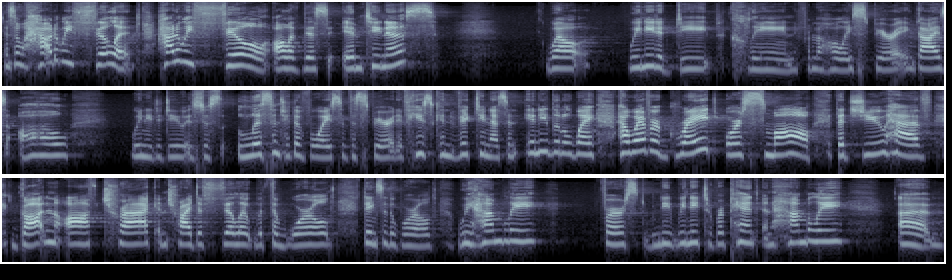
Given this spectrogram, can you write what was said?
And so, how do we fill it? How do we fill all of this emptiness? Well, we need a deep clean from the Holy Spirit. And guys, all we need to do is just listen to the voice of the Spirit. If He's convicting us in any little way, however great or small, that you have gotten off track and tried to fill it with the world, things of the world, we humbly first we need, to repent and humbly um,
